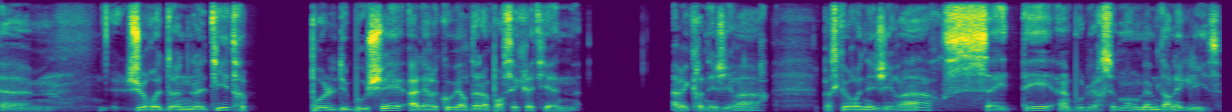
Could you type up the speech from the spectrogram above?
Euh, je redonne le titre. Paul Duboucher à la recouverte de la pensée chrétienne avec René Girard. Parce que René Girard, ça a été un bouleversement même dans l'Église.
